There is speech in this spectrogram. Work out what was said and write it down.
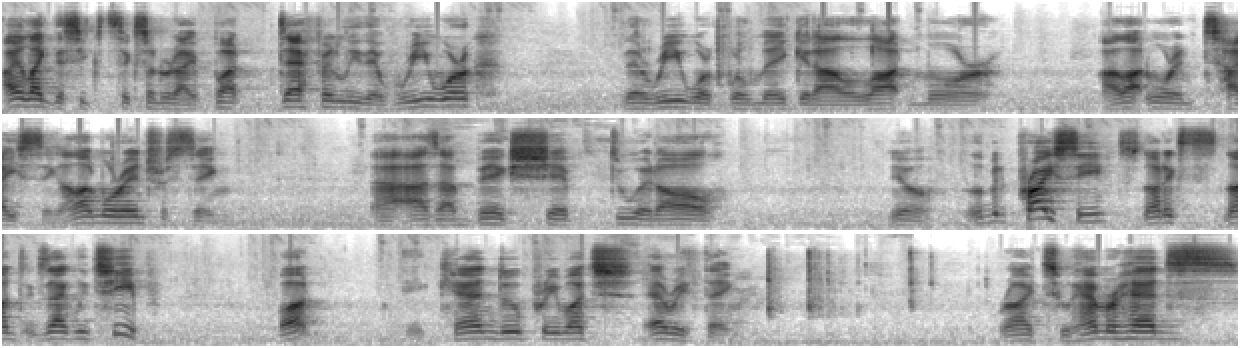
I like the 600i, but definitely the rework, the rework will make it a lot more, a lot more enticing, a lot more interesting. Uh, as a big ship, do it all you know, a little bit pricey. It's not ex not exactly cheap, but it can do pretty much everything. Right, two hammerheads.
